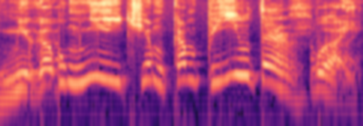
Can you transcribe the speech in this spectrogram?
Мегаумнее, чем компьютер. Бай.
